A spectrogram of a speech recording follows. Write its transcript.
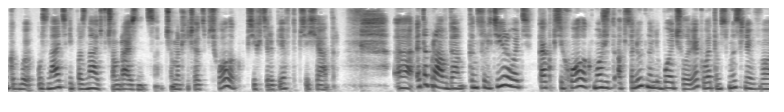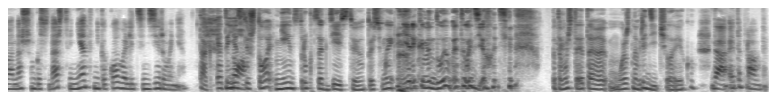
ну, как бы узнать и познать, в чем разница, в чем отличается психолог, психотерапевт, психиатр. Э, это правда. Консультировать как психолог может абсолютно любой человек. В этом смысле в нашем государстве нет никакого лицензирования. Так, это, Но... если что, не инструкция к действию. То есть мы не рекомендуем этого делать. Потому что это может навредить человеку. Да, это правда.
